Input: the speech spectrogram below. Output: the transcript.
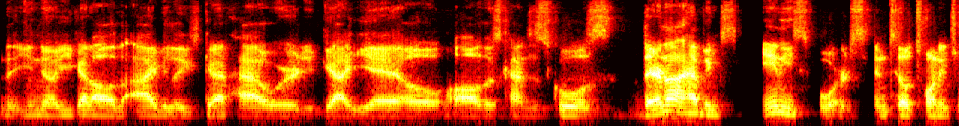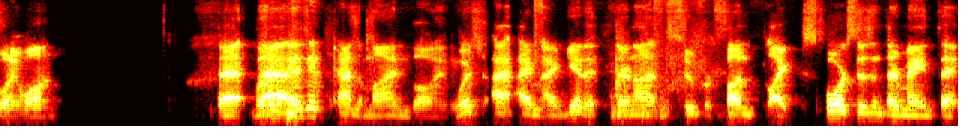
the- You know, you got all the Ivy Leagues. You got Harvard. You've got Yale. All those kinds of schools. They're not having any sports until 2021. That Well, that's kind of mind blowing. Which I, I I get it. They're not super fun. Like sports isn't their main thing.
